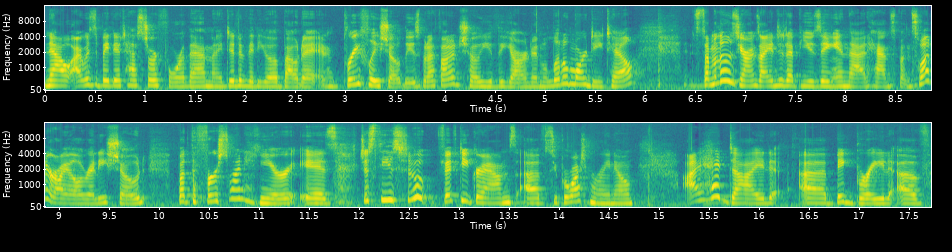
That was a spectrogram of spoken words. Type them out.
Now, I was a beta tester for them and I did a video about it and briefly showed these, but I thought I'd show you the yarn in a little more detail. Some of those yarns I ended up using in that handspun sweater I already showed, but the first one here is just these 50 grams of superwash merino. I had dyed a big braid of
